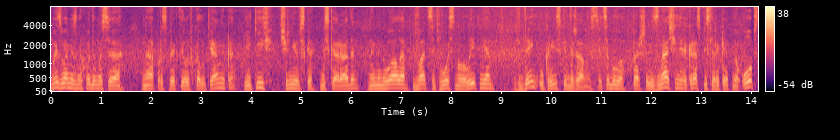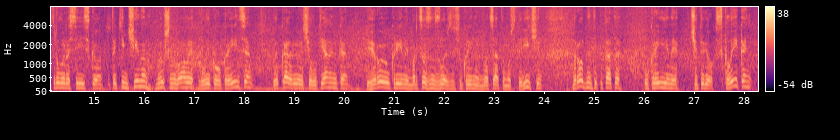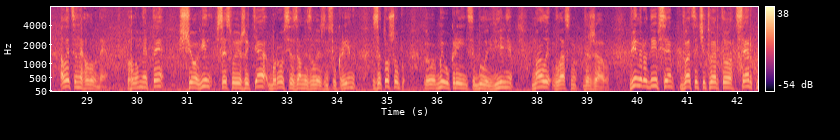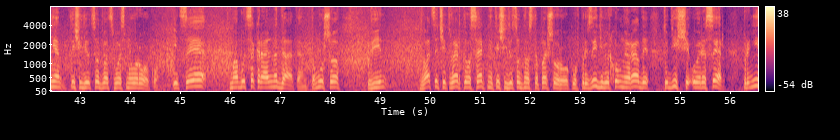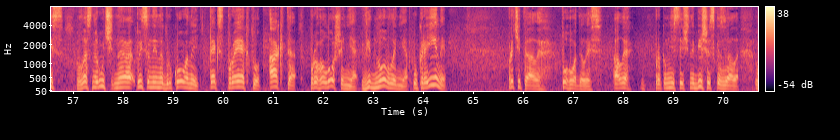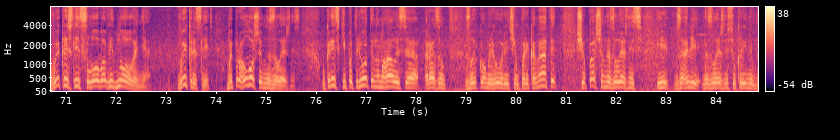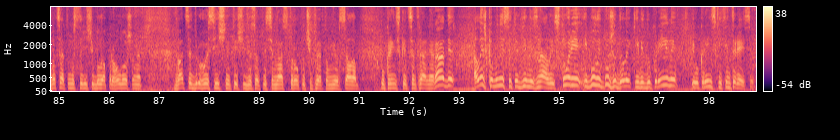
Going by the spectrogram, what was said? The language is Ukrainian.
Ми з вами знаходимося на проспекті Левка Лук'яненка, який Чернігівська міська рада найменувала 28 липня в День української державності. Це було перше відзначення, якраз після ракетного обстрілу російського. Таким чином ми вшанували великого українця Левка Григоровича Лук'яненка, героя України, борця за незалежність України в 20 сторіччі, народного депутата України чотирьох скликань, але це не головне. Головне те, що він все своє життя боровся за незалежність України, за те, щоб е, ми, українці, були вільні, мали власну державу. Він народився 24 серпня 1928 року. І це, мабуть, сакральна дата, тому що він 24 серпня 1991 року в президії Верховної Ради тоді ще УРСР приніс власноруч написаний надрукований текст проекту акта проголошення відновлення України. Прочитали, погодились, але прокомуністична більшість сказала: викресліть слово відновлення. Викресліть, ми проголошуємо незалежність. Українські патріоти намагалися разом з Левком Григорійовичем переконати, що перша незалежність і взагалі незалежність України в 20-му сторіччі була проголошена 22 січня 1918 року четвертим універсалом Української центральної ради. Але ж комуністи тоді не знали історії і були дуже далекі від України і українських інтересів.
